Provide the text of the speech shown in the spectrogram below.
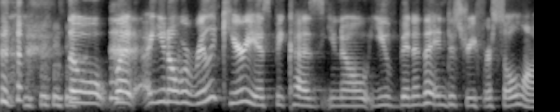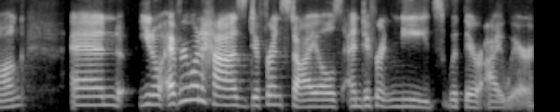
so, but you know, we're really curious because, you know, you've been in the industry for so long and, you know, everyone has different styles and different needs with their eyewear.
